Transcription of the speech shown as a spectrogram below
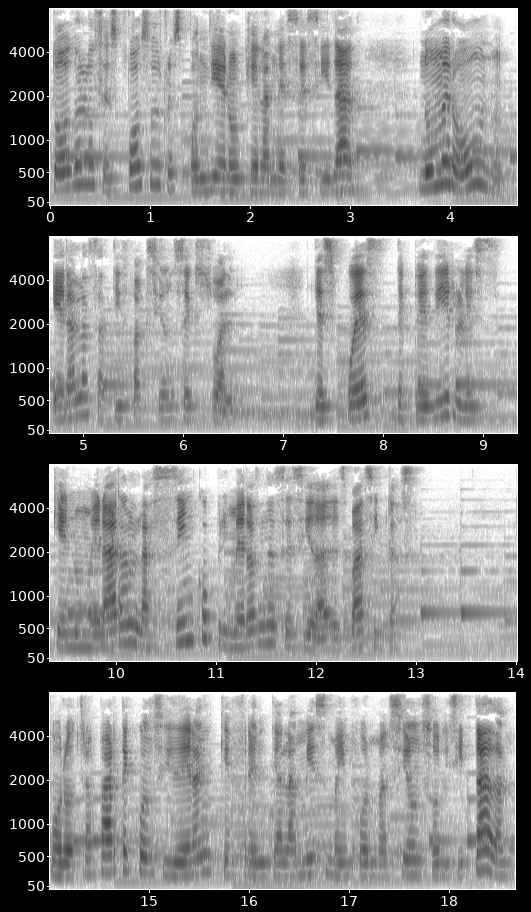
todos los esposos respondieron que la necesidad número uno era la satisfacción sexual, después de pedirles que enumeraran las cinco primeras necesidades básicas. Por otra parte, consideran que frente a la misma información solicitada,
